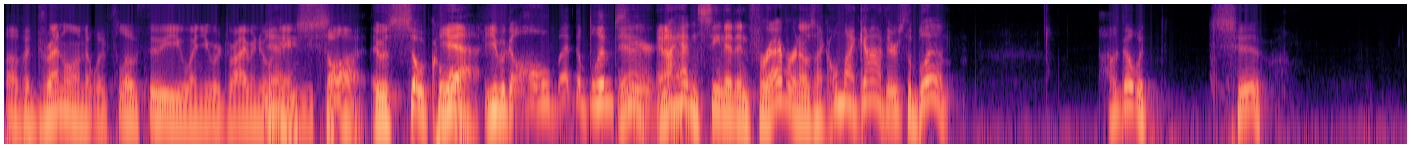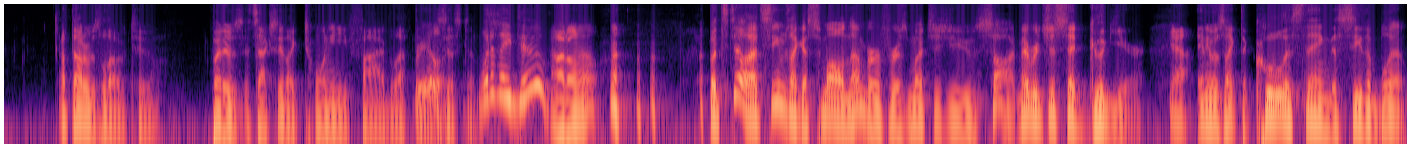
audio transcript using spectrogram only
of adrenaline that would flow through you when you were driving to a yeah, game you and you saw it. It was so cool. Yeah, you would go, oh, but the blimp's Yeah. here. And I know. hadn't seen it in forever, and I was like, oh my god, there's the blimp. I'll go with two. I thought it was low too, but it was. It's actually like 25 left in existence. What do they do? I don't know. but still, that seems like a small number for as much as you saw it. Remember, it just said Goodyear. Yeah. And it was like the coolest thing to see the blimp.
